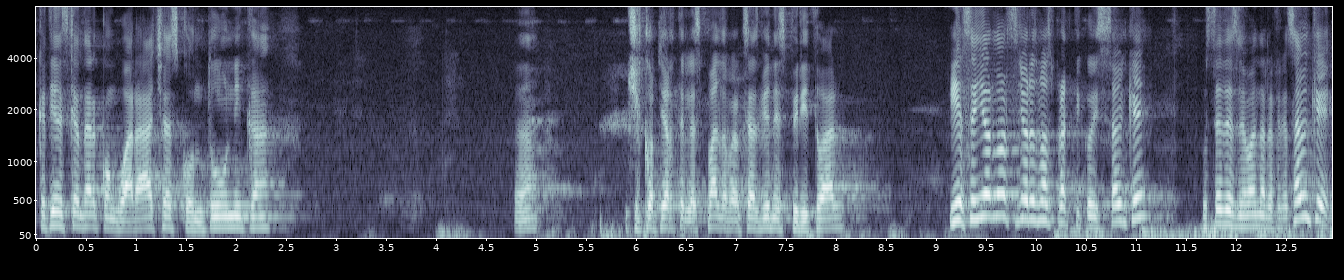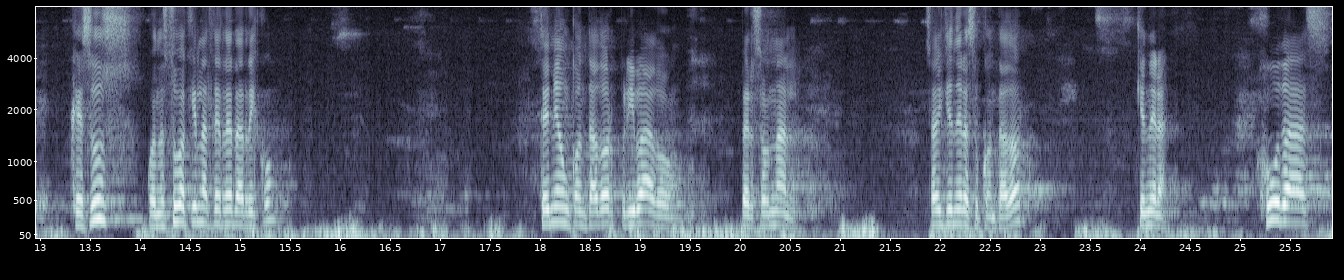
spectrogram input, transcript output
Que tienes que andar con guarachas, con túnica. Chicotearte la espalda para que seas bien espiritual. Y el Señor no, el Señor es más práctico. Dice, ¿saben qué? Ustedes me van a referir. ¿Saben que Jesús, cuando estuvo aquí en la tierra, era rico? Tenía un contador privado, personal. ¿Saben quién era su contador? ¿Quién era? Judas.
